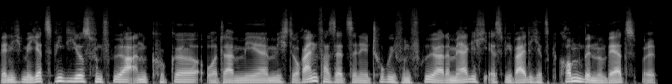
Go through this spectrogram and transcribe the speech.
Wenn ich mir jetzt Videos von früher angucke oder mir mich so reinversetze in den Tobi von früher, dann merke ich erst, wie weit ich jetzt gekommen bin und werde,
